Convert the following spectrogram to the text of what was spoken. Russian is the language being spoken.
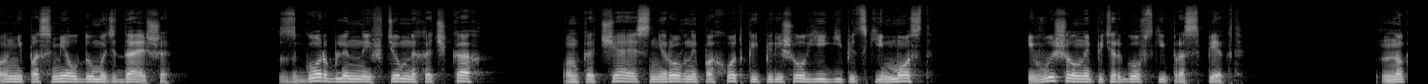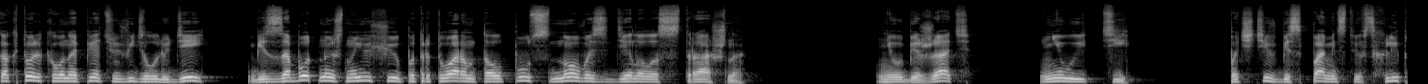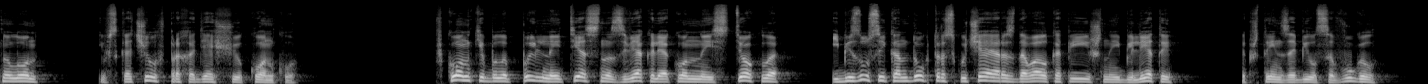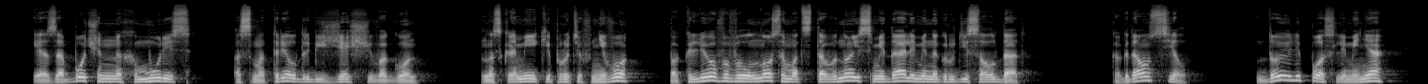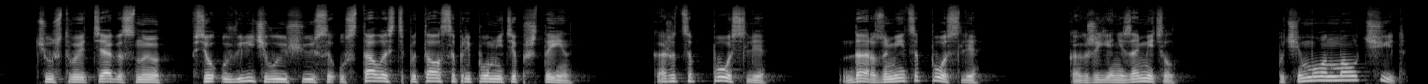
Он не посмел думать дальше. Сгорбленный в темных очках, он, качаясь неровной походкой, перешел Египетский мост и вышел на Петерговский проспект. Но как только он опять увидел людей, беззаботную снующую по тротуарам толпу снова сделало страшно. Не убежать, не уйти. Почти в беспамятстве всхлипнул он и вскочил в проходящую конку. В конке было пыльно и тесно, звякали оконные стекла, и безусый кондуктор, скучая, раздавал копеечные билеты. Эпштейн забился в угол и, озабоченно хмурясь, осмотрел дребезжащий вагон. На скамейке против него поклевывал носом отставной с медалями на груди солдат. Когда он сел? До или после меня — Чувствуя тягостную, все увеличивающуюся усталость, пытался припомнить Эпштейн. Кажется, после. Да, разумеется, после. Как же я не заметил. Почему он молчит?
